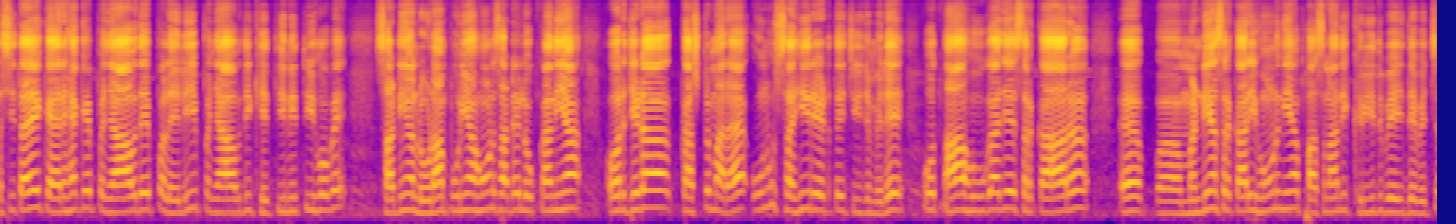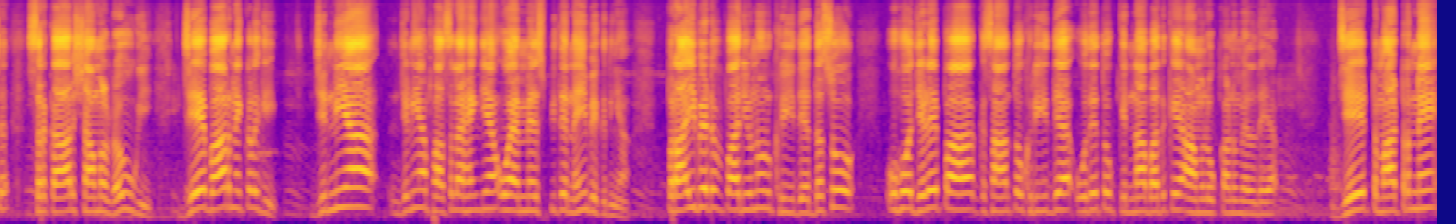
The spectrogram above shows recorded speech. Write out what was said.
ਅਸੀਂ ਤਾਂ ਇਹ ਕਹਿ ਰਹੇ ਹਾਂ ਕਿ ਪੰਜਾਬ ਦੇ ਭਲੇ ਲਈ ਪੰਜਾਬ ਦੀ ਖੇਤੀ ਨੀਤੀ ਹੋਵੇ, ਸਾਡੀਆਂ ਲੋੜਾਂ ਪੂਰੀਆਂ ਹੋਣ, ਸਾਡੇ ਲੋਕਾਂ ਦੀਆਂ, ਔਰ ਜਿਹੜਾ ਕਸਟਮਰ ਹੈ, ਉਹਨੂੰ ਸਹੀ ਰੇਟ ਤੇ ਚੀਜ਼ ਮਿਲੇ, ਉਹ ਤਾਂ ਹੋਊਗਾ ਜੇ ਸਰਕਾਰ ਮੰਡੀਆਂ ਸਰਕਾਰੀ ਹੋਣਗੀਆਂ, ਫਸਲਾਂ ਦੀ ਖਰੀਦ ਵੇਚ ਦੇ ਵਿੱਚ ਸਰਕਾਰ ਸ਼ਾਮਲ ਰਹੂਗੀ। ਜੇ ਬਾਹਰ ਨਿਕਲ ਗਈ ਜਿੰਨੀਆਂ ਜਿਹੜੀਆਂ ਫਸਲਾਂ ਹੈਗੀਆਂ, ਉਹ ਐਮਐਸਪੀ ਤੇ ਨਹੀਂ ਵਿਕਦੀਆਂ। ਪ੍ਰਾਈਵੇਟ ਵਪਾਰੀ ਉਹਨਾਂ ਨੂੰ ਖਰੀਦਦੇ ਆ। ਦੱਸੋ, ਉਹ ਜਿਹੜੇ ਭਾ ਕਿਸਾਨ ਤੋਂ ਖਰੀਦਦੇ ਆ, ਉਹਦੇ ਤੋਂ ਕਿੰਨਾ ਵੱਧ ਕੇ ਆਮ ਲੋਕਾਂ ਨੂੰ ਮਿਲਦੇ ਆ? ਜੇ ਟਮਾਟਰ ਨੇ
